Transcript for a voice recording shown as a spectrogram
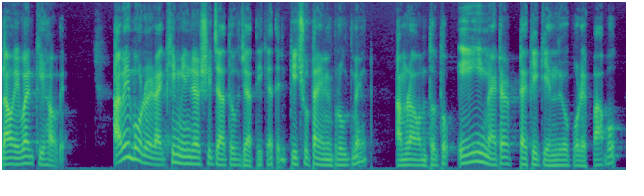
now এবার কি হবে? আমি বলে রাখি, মীন রাশি জাতক জাতিকাদের কিছুটা ইমপ্রুভমেন্ট আমরা অন্তত এই ম্যাটারটাকে কেন্দ্র করে পাবো।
